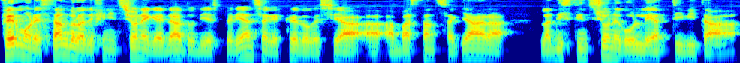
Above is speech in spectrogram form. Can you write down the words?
fermo restando la definizione che hai dato di esperienza, che credo che sia a, abbastanza chiara la distinzione con le attività,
